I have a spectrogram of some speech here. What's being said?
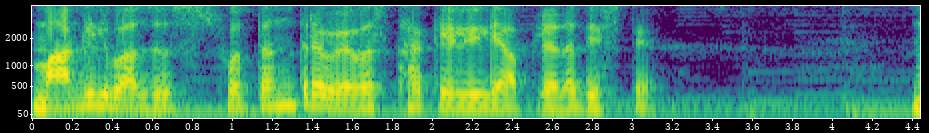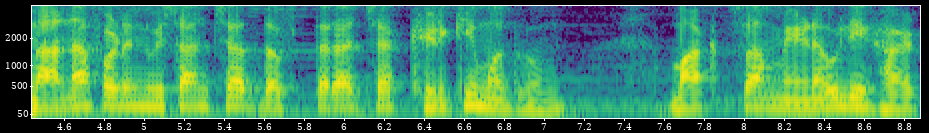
मागील बाजूस स्वतंत्र व्यवस्था केलेली आपल्याला दिसते. नाना फडणवीसांच्या दफ्तराच्या खिडकीमधून मागचा मेणवली घाट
